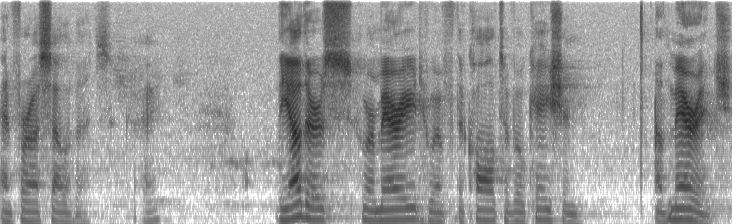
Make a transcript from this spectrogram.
and for us celibates. Okay? The others who are married, who have the call to vocation of marriage,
